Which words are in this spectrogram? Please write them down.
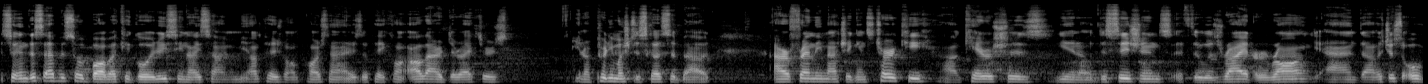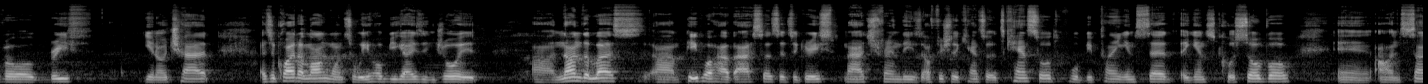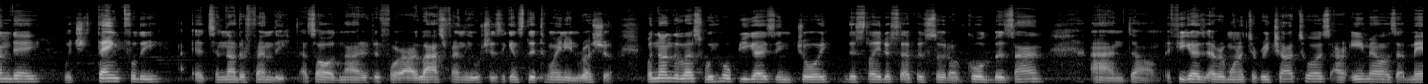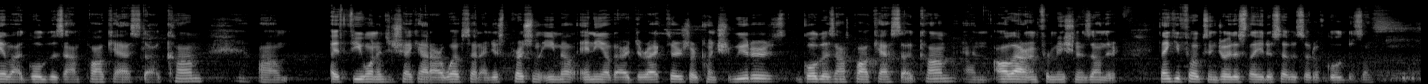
So in this episode, Bob, I could go Lucy Gori, Sina Saimian, Pejman Parson, Alireza Pekon, all our directors, you know, pretty much discuss about our friendly match against Turkey, uh, you know, decisions, if it was right or wrong, and uh, it's just overall brief, you know, chat. It's a quite a long one, so we hope you guys enjoy it. Uh, nonetheless, um, people have asked us if the Greece match friendly is officially canceled. It's canceled. We'll be playing instead against Kosovo and on Sunday, which thankfully it's another friendly. That's all that matters before our last friendly, which is against Lithuania and Russia. But nonetheless, we hope you guys enjoy this latest episode of Gol Bezan. And um, if you guys ever wanted to reach out to us, our email is at mail at goldbazanpodcast.com. Um, if you wanted to check out our website and just personally email any of our directors or contributors, goldbazanpodcast.com, and all our information is on there. Thank you, folks. Enjoy this latest episode of Gol Bezan.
